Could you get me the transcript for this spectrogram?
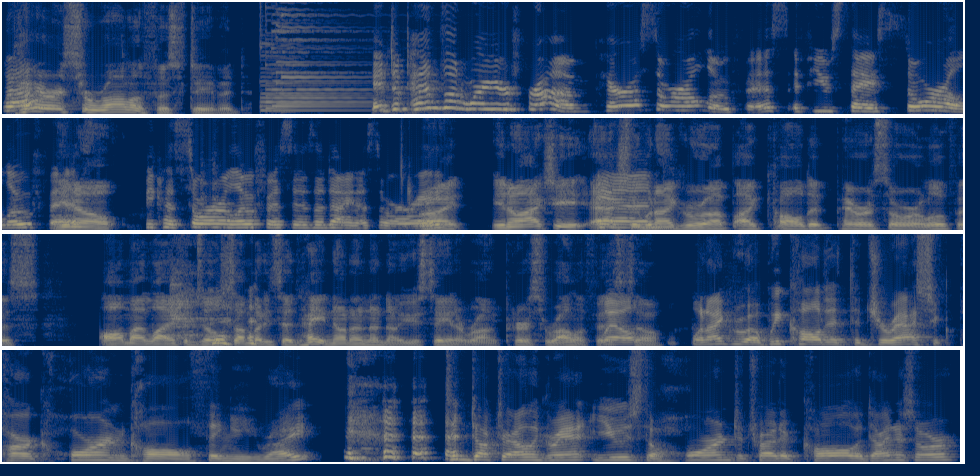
Well, Parasaurolophus, David. It depends on where you're from. Parasaurolophus, if you say Saurolophus, You know, because Saurolophus is a dinosaur, right? right? You know, actually, actually, when I grew up, I called it Parasaurolophus all my life until somebody said, "Hey, no, no, no, no, you're saying it wrong, Parasaurolophus." Well, so when I grew up, we called it the Jurassic Park horn call thingy, right? Did Dr. Alan Grant use the horn to try to call a dinosaur?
